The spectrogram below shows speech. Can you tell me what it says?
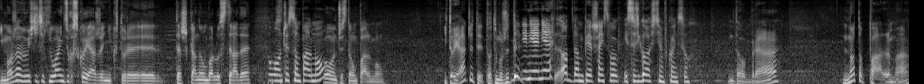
I można wymyślić taki łańcuch skojarzeń, który tę szklaną balustradę Połączy z tą palmą? połączy z tą palmą. I to ja czy ty? To ty może ty? Nie, nie, nie. Oddam pierwszeństwo. Jesteś gościem w końcu. Dobra. No to palma.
